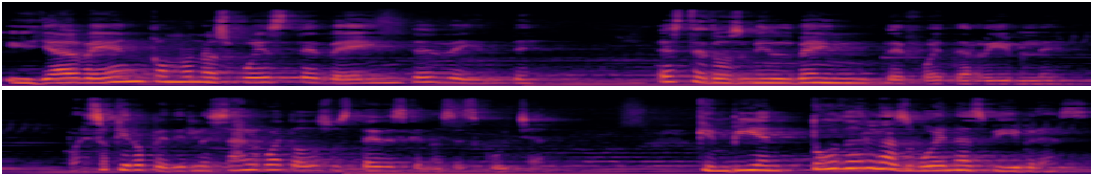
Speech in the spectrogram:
Y ya ven cómo nos fue este 2020. Este 2020 fue terrible. Por eso quiero pedirles algo a todos ustedes que nos escuchan. Que envíen todas las buenas vibras.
